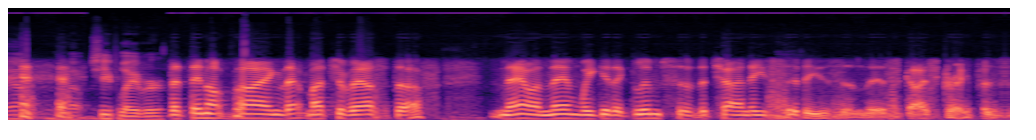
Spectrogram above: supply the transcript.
Yeah, yeah, cheap labor. but they're not buying that much of our stuff. Now and then we get a glimpse of the Chinese cities and their skyscrapers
